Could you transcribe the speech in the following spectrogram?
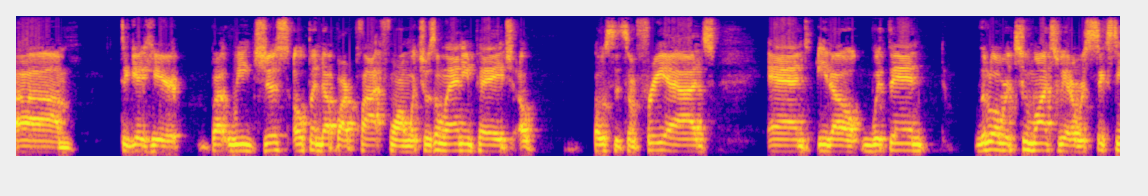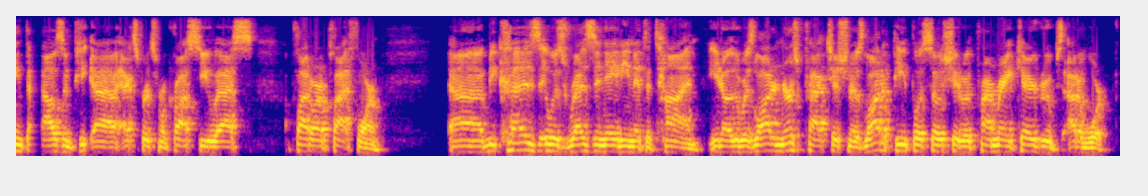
Um, to get here. But we just opened up our platform, which was a landing page, uh, posted some free ads, and, you know, within a little over two months, we had over 16,000 uh, experts from across the U.S. apply to our platform. Uh, because it was resonating at the time. You know, there was a lot of nurse practitioners, a lot of people associated with primary care groups out of work.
